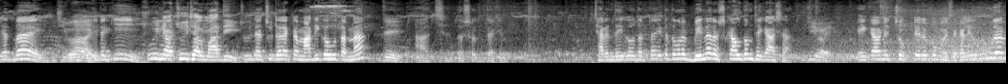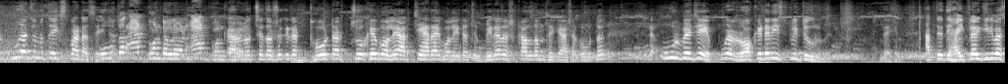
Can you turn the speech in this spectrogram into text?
ইয়াদ ভাই? জি ভাই। এটা কি? চুই না চুইঠাল মাদি। চুইনা চুইটার একটা মাদি কবুতর না? জি। আচ্ছা দর্শক দেখেন। ছাড়েন দেখি কবুতরটা এটা তো মানে বেনারস কালদম থেকে আসা। জি ভাই। এই কারণে চোখটা এরকম হয়েছে খালি উড়ার উড়ার জন্য তো এক্সপার্ট আছে। কবুতর আট ঘণ্টা উড়াবেন আট ঘণ্টা। কারণ হচ্ছে দর্শক এটা ঠোঁট আর চোখে বলে আর চেহারায় বলে এটা হচ্ছে বেনারস কালদম থেকে আসা কবুতর। এটা উড়বে যে পুরো রকেটের স্পিডে উড়বে। দেখেন আপনি যদি হাইফ্লার গিরিবাজ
